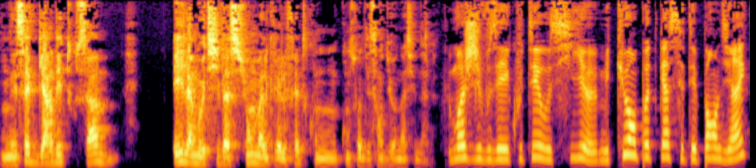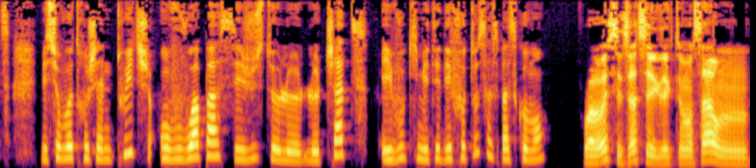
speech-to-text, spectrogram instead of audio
on essaie de garder tout ça et la motivation malgré le fait qu'on soit descendu au national. Moi, je vous ai écouté aussi, mais que en podcast, c'était pas en direct, mais sur votre chaîne Twitch, on vous voit pas, c'est juste le, le chat. Et vous qui mettez des photos, ça se passe comment? Ouais, ouais, c'est ça, c'est exactement ça. On,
